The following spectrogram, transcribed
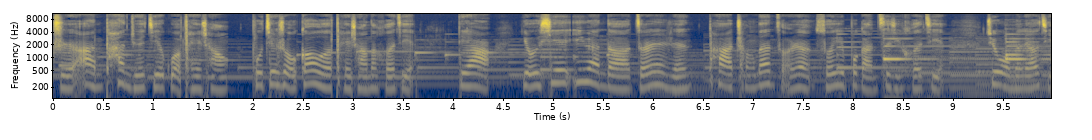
只按判决结果赔偿，不接受高额赔偿的和解。第二，有些医院的责任人怕承担责任，所以不敢自己和解。据我们了解，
